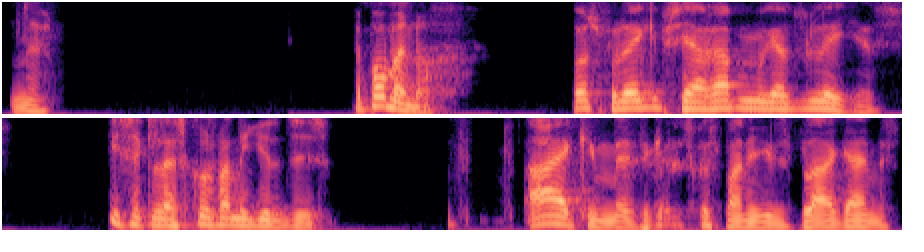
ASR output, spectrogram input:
Ναι. Επόμενο. Πώς προέκυψε η αγάπη μου για τους Lakers; Είσαι κλασικός πανηγυρτζή. Α, εκεί με την κλασικός πανηγυρτζή πλάκα κάνεις.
